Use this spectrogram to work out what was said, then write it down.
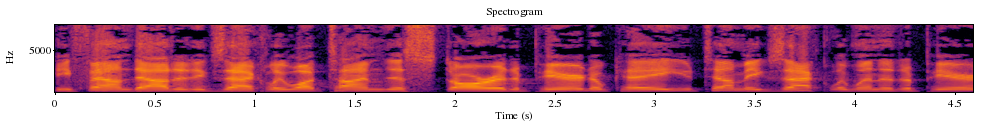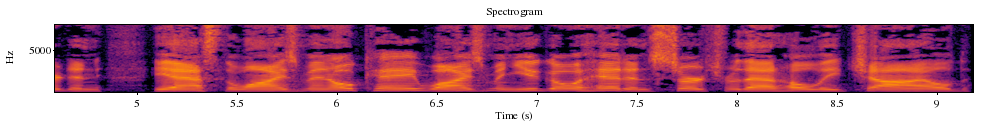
He found out at exactly what time this star had appeared. Okay, you tell me exactly when it appeared. And he asked the wise men, Okay, wise men, you go ahead and search for that holy child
